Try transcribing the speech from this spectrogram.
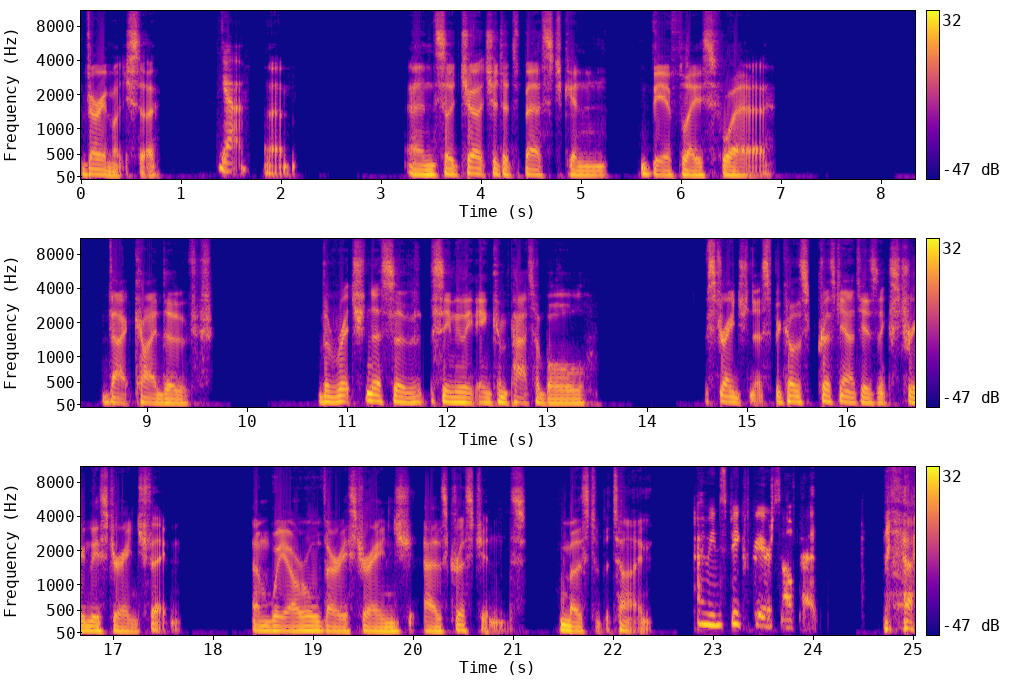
Very much so. Yeah. Um, and so, church at its best can be a place where that kind of the richness of seemingly incompatible strangeness, because Christianity is an extremely strange thing. And we are all very strange as Christians most of the time. I mean, speak for yourself, Ed.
